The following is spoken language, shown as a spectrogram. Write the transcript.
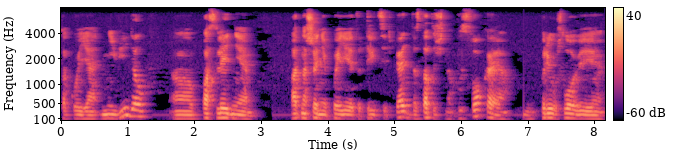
такой я не видел. Последнее отношение PE это 35, достаточно высокое, при условии,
